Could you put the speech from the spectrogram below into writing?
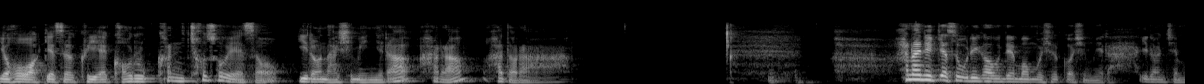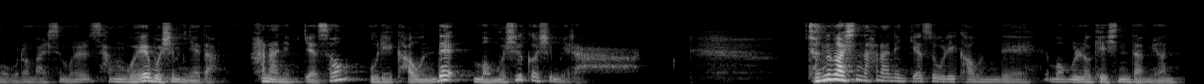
여호와께서 그의 거룩한 처소에서 일어나심이니라 하라 하더라. 하나님께서 우리 가운데 머무실 것입니다. 이런 제목으로 말씀을 상고해 보십니다. 하나님께서 우리 가운데 머무실 것입니다. 전능하신 하나님께서 우리 가운데 머물러 계신다면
